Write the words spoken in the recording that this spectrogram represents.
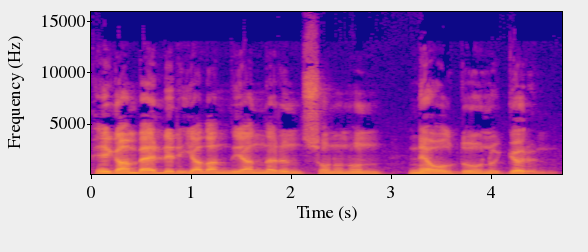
peygamberleri yalanlayanların sonunun ne olduğunu görün.''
